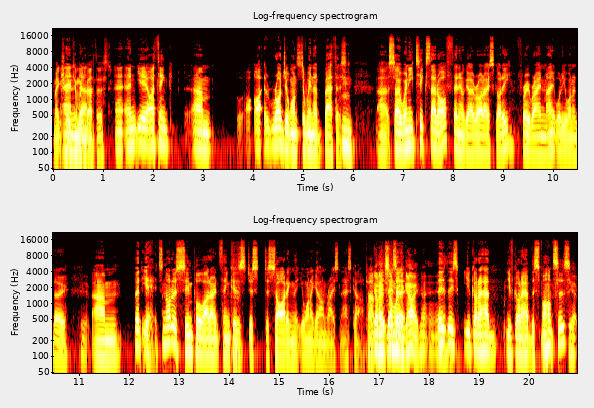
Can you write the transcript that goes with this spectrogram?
Make sure he can win uh, Bathurst. And, and yeah, I think um, I, Roger wants to win a Bathurst. Mm. Uh, so when he ticks that off, then he'll go, right, righto, Scotty, free reign, mate. What do you want to do? Yep. Um, but yeah, it's not as simple, I don't think, as just deciding that you want to go and race NASCAR. You've got to have somewhere to go. no? Yeah. there's, you've got to have you've got to have the sponsors. Yep.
